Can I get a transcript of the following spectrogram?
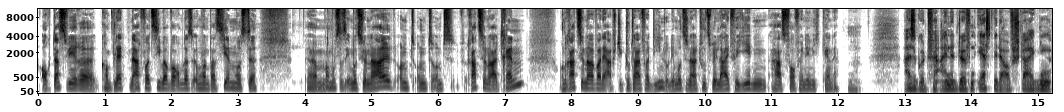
auch das wäre komplett nachvollziehbar, warum das irgendwann passieren musste. Ähm, man muss das emotional und, und, und rational trennen. Und rational war der Abstieg total verdient und emotional tut es mir leid für jeden HSV-Fan, den ich kenne. Also gut, Vereine dürfen erst wieder aufsteigen,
